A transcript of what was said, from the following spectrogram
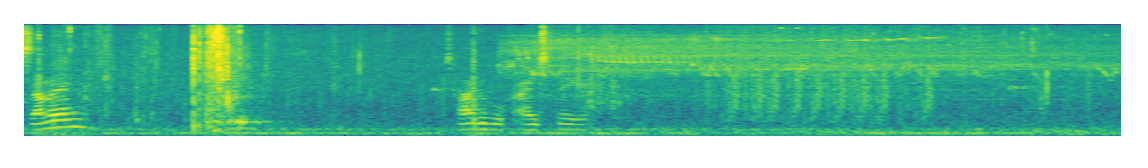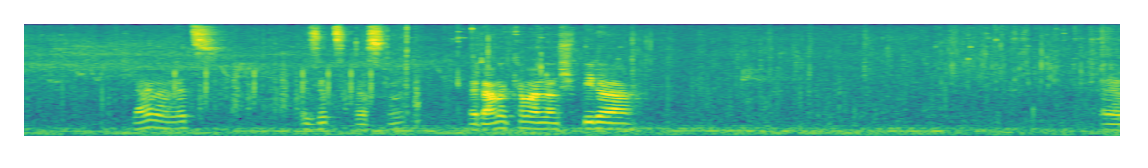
So. Sammeln. Tagebucheinträge. Kleiner Netz Ersetzkasten. Ja, damit kann man dann später äh,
